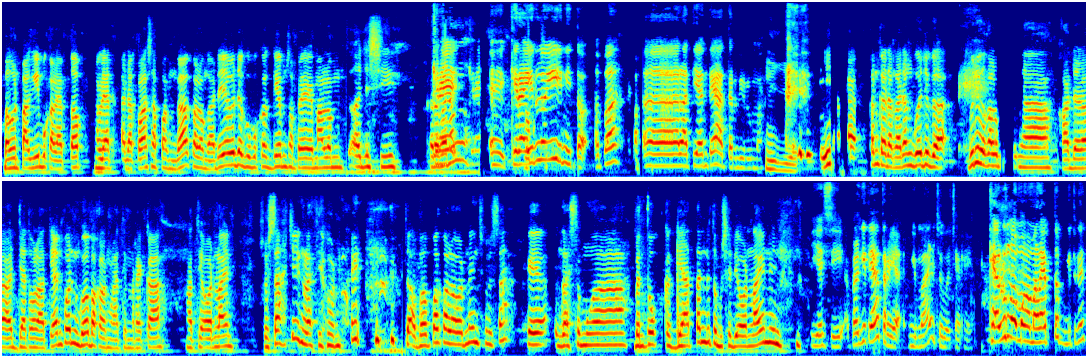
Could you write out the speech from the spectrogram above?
bangun pagi buka laptop ngeliat ada kelas apa enggak kalau nggak ada ya udah gue buka game sampai malam Itu aja sih Kira, kadang-kadang kira- eh, kirain lu ini toh apa eh, latihan teater di rumah Iya. Iya, kan kadang-kadang gue juga, gue juga kalau punya ada jadwal latihan pun gue bakal ngelatih mereka, ngelatih online. Susah sih ngelatih online. Tak apa-apa kalau online susah, kayak nggak semua bentuk kegiatan gitu bisa di onlinein. iya sih apalagi teater ya gimana coba caranya kayak lu ngomong sama laptop gitu kan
